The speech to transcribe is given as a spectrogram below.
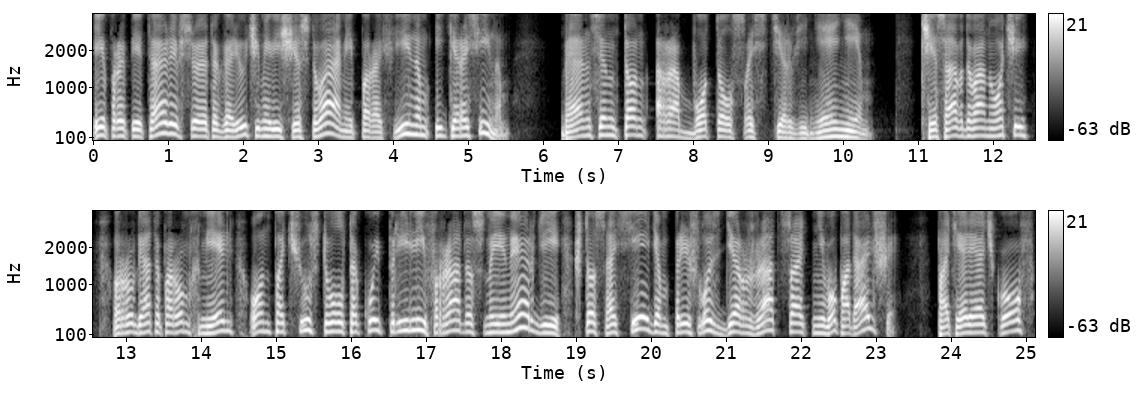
и пропитали все это горючими веществами, парафином и керосином. Бенсингтон работал со стервенением. Часа в два ночи Рубя топором хмель, он почувствовал такой прилив радостной энергии, что соседям пришлось держаться от него подальше. Потеря очков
